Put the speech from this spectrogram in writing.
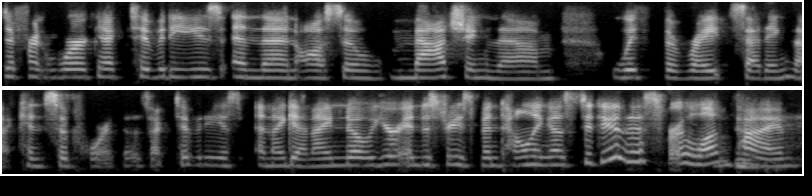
different work activities and then also matching them with the right setting that can support those activities. And again i know your industry has been telling us to do this for a long mm-hmm. time.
